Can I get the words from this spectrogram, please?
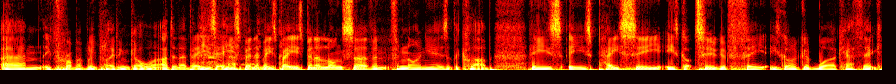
Um, he probably played in goal. I don't know, but he's he's been he's, he's been a long servant for nine years at the club. He's he's pacey. He's got two good feet. He's got a good work ethic.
